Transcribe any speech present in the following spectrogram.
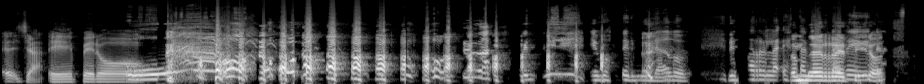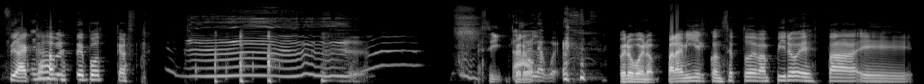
Eh, ya, eh, pero. ¡Oh! Hemos terminado esta, esta me de- retiro. Se acaba este podcast. Sí, pero, Ah, pero bueno, para mí el concepto de vampiro está. eh,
